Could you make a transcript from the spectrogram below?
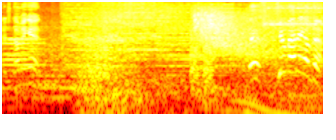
Fighters coming in. There's too many of them.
